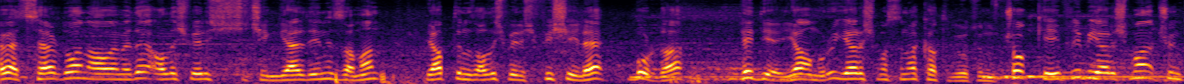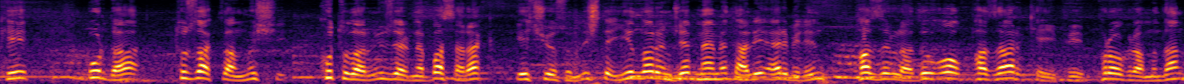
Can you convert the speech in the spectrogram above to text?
Evet Serdoğan AVM'de alışveriş için geldiğiniz zaman yaptığınız alışveriş fişiyle burada hediye yağmuru yarışmasına katılıyorsunuz. Çok keyifli bir yarışma çünkü burada tuzaklanmış kutuların üzerine basarak geçiyorsunuz. İşte yıllar önce Mehmet Ali Erbil'in hazırladığı o pazar keyfi programından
